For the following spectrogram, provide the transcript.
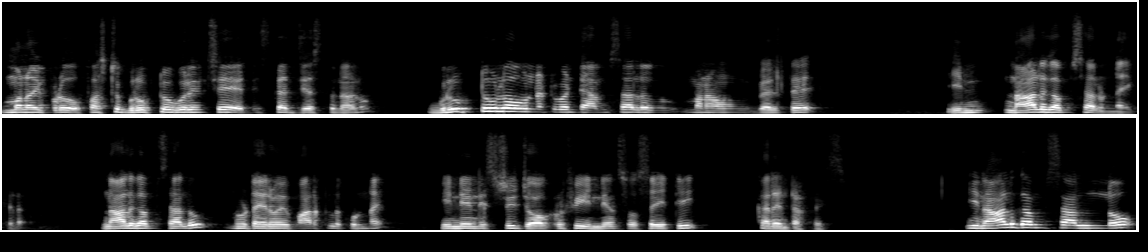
మనం ఇప్పుడు ఫస్ట్ గ్రూప్ టూ గురించే డిస్కస్ చేస్తున్నాను. గ్రూప్ టూలో ఉన్నటువంటి అంశాలు మనం వెళ్తే ఈ నాలుగు అంశాలు ఉన్నాయి ఇక్కడ. నాలుగు అంశాలు నూట ఇరవై మార్కులకు ఉన్నాయి. Indian history geography Indian society current affairs. ఈ నాలుగు అంశాల్లో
